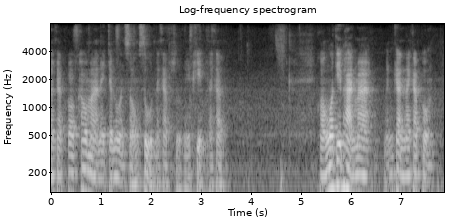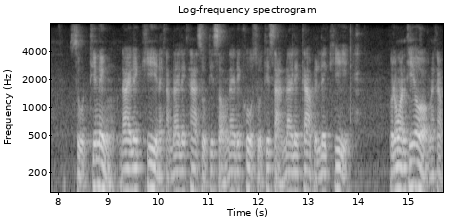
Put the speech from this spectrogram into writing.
นะครับ ก็เข้ามาในจำนวน 2 สูตรนะครับ สูตรนี้ผิดนะครับ ของงวดที่ผ่านมาเหมือนกันนะครับผม สูตรที่ 1 ได้เลขคี่นะครับ ได้เลข 5 สูตรที่ 2 ได้เลขคู่ สูตรที่ 3 ได้เลข 9 เป็นเลขคี่ผลรางวัลที่ออกนะครับ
